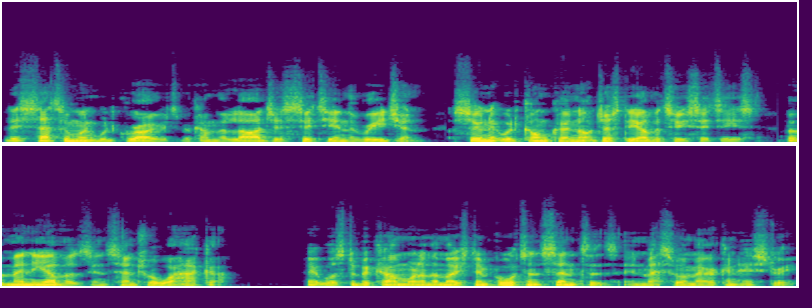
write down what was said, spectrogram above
This settlement would grow to become the largest city in the region. Soon it would conquer not just the other two cities, but many others in central Oaxaca. It was to become one of the most important centers in Mesoamerican history.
